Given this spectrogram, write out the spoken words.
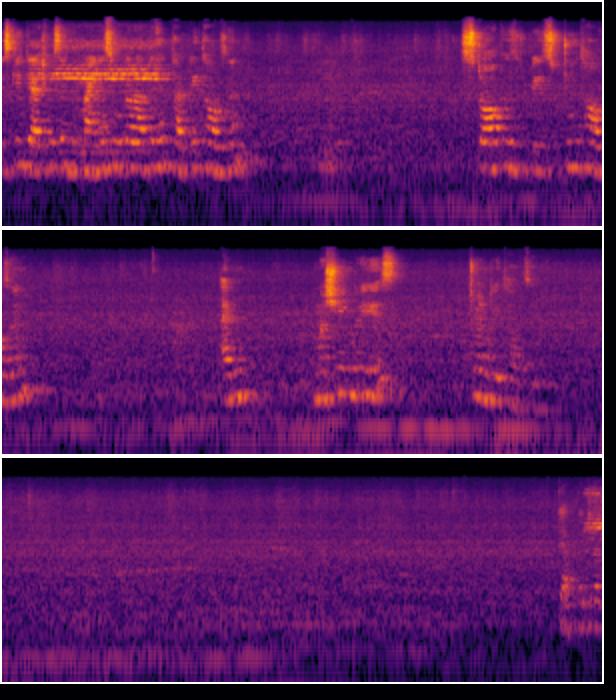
इसके कैश में से माइनस होकर आते हैं thirty thousand stock is rupees 2000 and machinery is 20,000. Capital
